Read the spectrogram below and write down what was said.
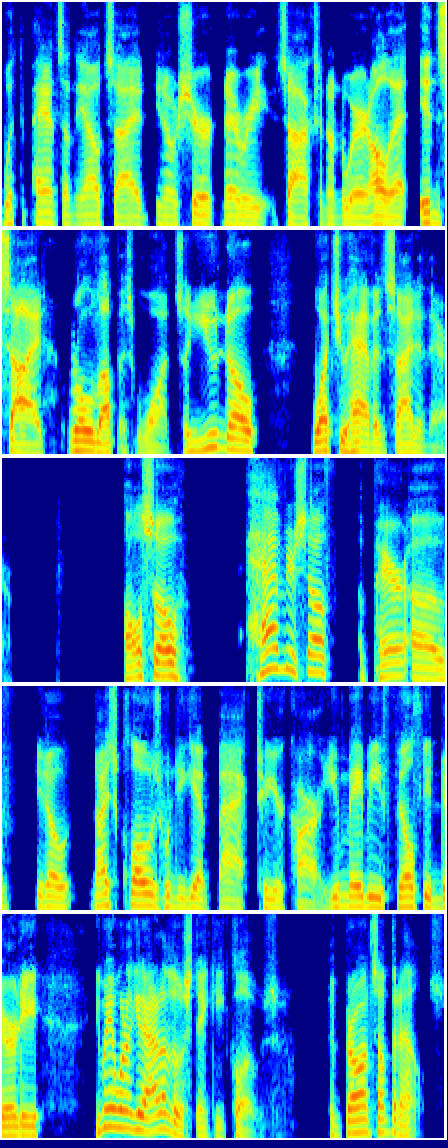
with the pants on the outside, you know, shirt and every socks and underwear and all that inside rolled up as one. So you know what you have inside of there. Also, have yourself a pair of, you know, nice clothes when you get back to your car. You may be filthy, dirty you may want to get out of those stinky clothes and throw on something else.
